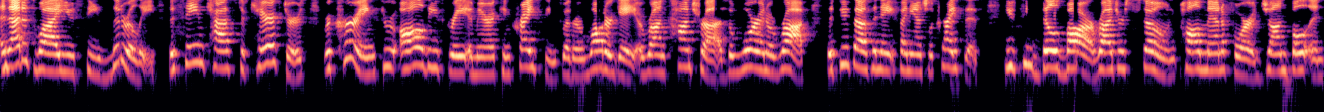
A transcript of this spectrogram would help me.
And that is why you see literally the same cast of characters recurring through all these great American crises, whether Watergate, Iran Contra, the war in Iraq, the 2008 financial crisis. You see Bill Barr, Roger Stone, Paul Manafort, John Bolton,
